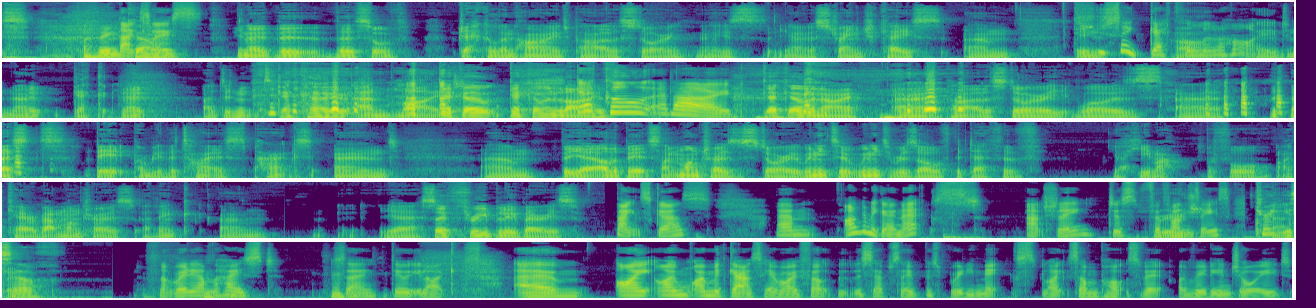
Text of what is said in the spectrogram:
I think Thanks, um, Luce. you know the the sort of Jekyll and Hyde part of the story is you know a strange case. Um, Did you say Geckle Oh. and Hyde? no, Gecko, no, I didn't. gecko and my. Gecko, Gecko and Live. Geckle and Hyde. Gecko and I, uh, part of the story was uh, the best bit, probably the tightest packed, and um, but yeah, other bits like Montrose's story. We need to we need to resolve the death of Yahima before I care about Montrose. I think. Um, yeah, so three blueberries. Thanks, Gaz. Um, I'm going to go next, actually, just for Rude. funsies. Treat yourself. Not really. I'm the host, so do what you like. Um, I, I'm I'm with Gaz here. I felt that this episode was really mixed. Like some parts of it, I really enjoyed,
